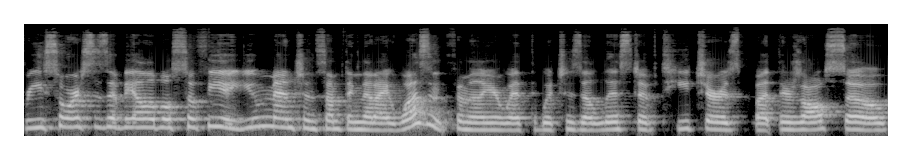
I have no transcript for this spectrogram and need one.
resources available. Sophia, you mentioned something that I wasn't familiar with, which is a list of teachers, but there's also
